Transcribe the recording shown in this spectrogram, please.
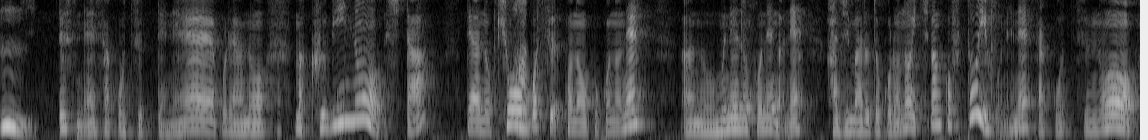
うんですね、鎖骨ってね。これあの、まあ、首の下であの胸骨、このここのねあの胸の骨がね始まるところの一番こう太い骨ね鎖骨の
